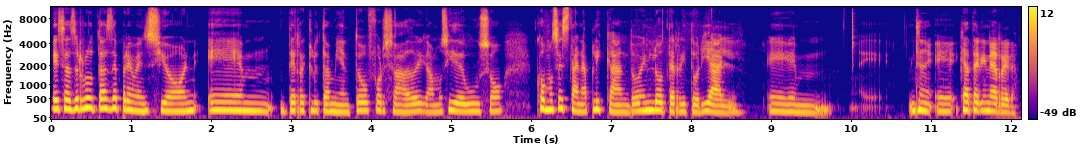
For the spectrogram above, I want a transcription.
Esas rutas de prevención, em, de reclutamiento forzado, digamos, y de uso, ¿cómo se están aplicando en lo territorial? Eh, eh, Caterina Herrera.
